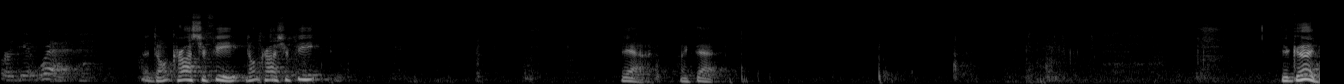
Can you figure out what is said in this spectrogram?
or get wet. Don't cross your feet. Don't cross your feet. Yeah, like that. You're good.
